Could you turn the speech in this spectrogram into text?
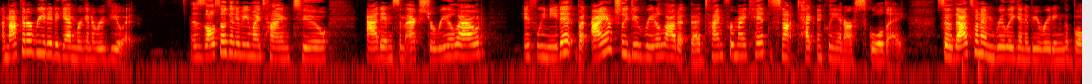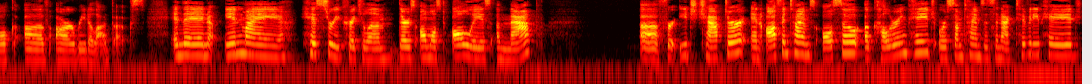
I'm not gonna read it again, we're gonna review it. This is also gonna be my time to add in some extra read aloud if we need it, but I actually do read aloud at bedtime for my kids. It's not technically in our school day. So that's when I'm really gonna be reading the bulk of our read aloud books. And then in my history curriculum, there's almost always a map uh, for each chapter and oftentimes also a coloring page or sometimes it's an activity page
